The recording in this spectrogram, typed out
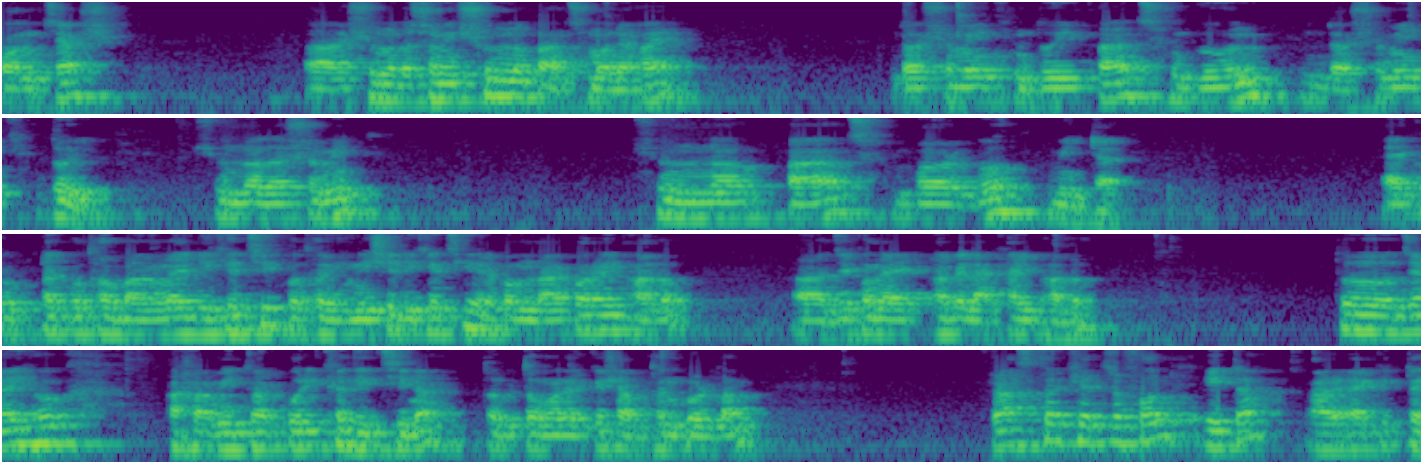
পঞ্চাশ। শূন্য দশমিক শূন্য পাঁচ মনে হয়, দশমিক দুই পাঁচ গুণ দশমিক দুই। শূন্য দশমিক শূন্য পাঁচ বর্গ মিটার এককটা কোথাও বাংলায় লিখেছি, কোথাও ইংলিশে লিখেছি, এরকম না করাই ভালো যে কোনো একভাবে লেখাই ভালো। তো যাই হোক, আমি তো আর পরীক্ষা দিচ্ছি না, তবে তোমাদেরকে সাবধান করলাম। রাস্তার ক্ষেত্রফল এটা, আর এক একটা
